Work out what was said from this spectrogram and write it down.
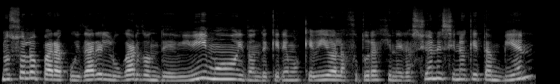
no solo para cuidar el lugar donde vivimos y donde queremos que vivan las futuras generaciones, sino que también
